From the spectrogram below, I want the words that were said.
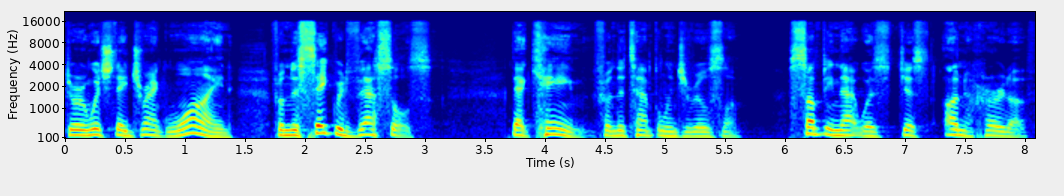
during which they drank wine from the sacred vessels that came from the temple in Jerusalem. Something that was just unheard of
